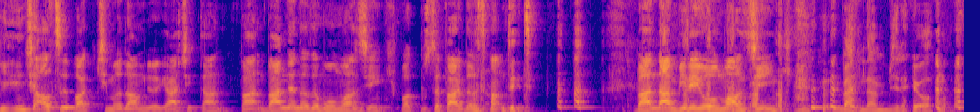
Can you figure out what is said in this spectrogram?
Bilinçaltı bak çim adam diyor gerçekten. Ben benden adam olmaz Cenk. Bak bu sefer de adam dedim. Benden birey olmaz Cenk. Benden birey olmaz.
